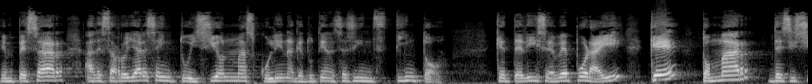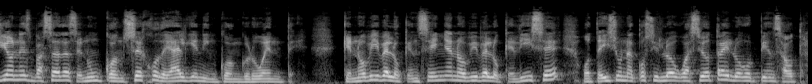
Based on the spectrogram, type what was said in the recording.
empezar a desarrollar esa intuición masculina que tú tienes, ese instinto que te dice ve por ahí, que tomar decisiones basadas en un consejo de alguien incongruente, que no vive lo que enseña, no vive lo que dice, o te dice una cosa y luego hace otra y luego piensa otra.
